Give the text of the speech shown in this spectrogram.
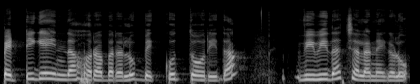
ಪೆಟ್ಟಿಗೆಯಿಂದ ಹೊರಬರಲು ಬೆಕ್ಕು ತೋರಿದ ವಿವಿಧ ಚಲನೆಗಳು.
